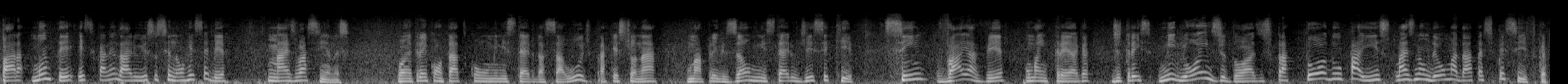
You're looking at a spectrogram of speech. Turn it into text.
para manter esse calendário, isso se não receber mais vacinas. Bom, entrei em contato com o Ministério da Saúde para questionar uma previsão. O Ministério disse que sim, vai haver uma entrega de 3 milhões de doses para todo o país, mas não deu uma data específica.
